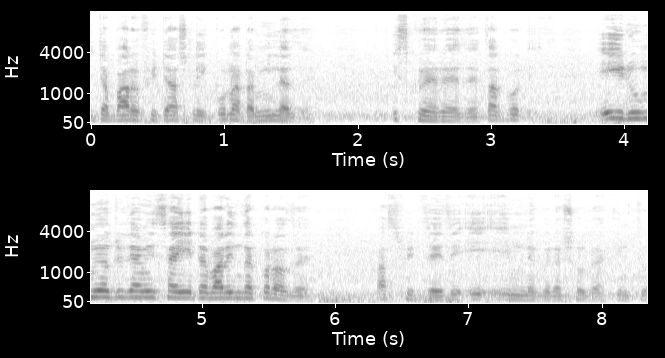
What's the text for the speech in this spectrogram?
এটা বারো ফিটে আসলে কোনাটা মিলা যায় স্কোয়ার হয়ে যায়। তারপর এই রুমেও যদি আমি চাই এটা বারিন্দা করা যায়, পাঁচ ফিট যায় যে এমনি করে সোজা। কিন্তু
